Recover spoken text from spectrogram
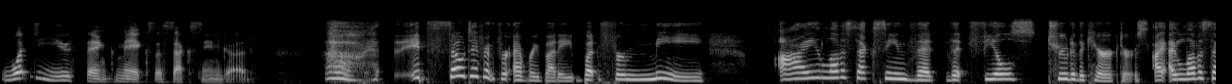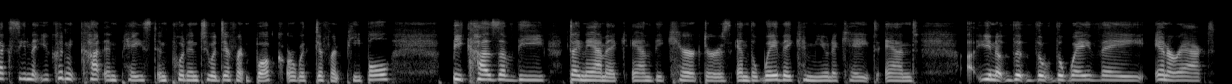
what do you think makes a sex scene good? Oh, it's so different for everybody, but for me, I love a sex scene that that feels true to the characters. I, I, love a sex scene that you couldn't cut and paste and put into a different book or with different people because of the dynamic and the characters and the way they communicate and uh, you know the, the the way they interact.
